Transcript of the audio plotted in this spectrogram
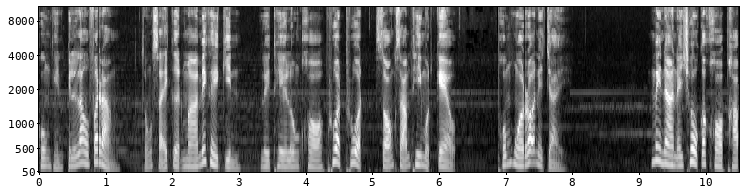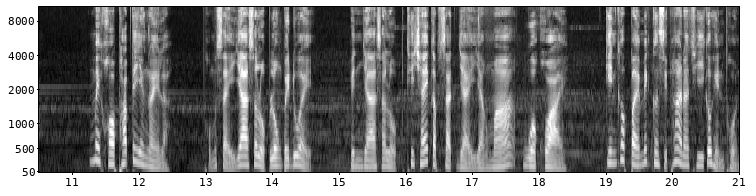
คงเห็นเป็นเหล้าฝรั่ง สงสัยเกิดมาไม่เคยกิน เลยเทลงคอพรวดพรวดสองสามทีหมดแก้ว ผมหัวเราะในใจ ไม่นานไอ้โชคก็คอพับ ไม่คอพับได้ยังไงล่ะ ผมใส่ยาสลบลงไปด้วย เป็นยาสลบที่ใช้กับสัตว์ใหญ่อย่างม้า วัวควาย กินเข้าไปไม่เกิน 15 นาทีก็เห็นผล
